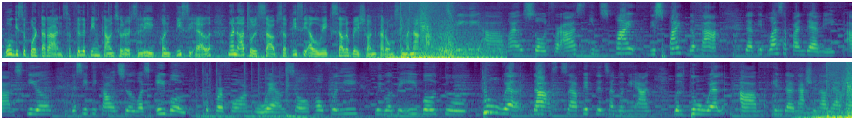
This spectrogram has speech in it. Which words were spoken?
ug gisuportaran sa Philippine Councilors League kon PCL nga naatul sab sa PCL Week celebration karong simanaha. It's really a milestone for us in spite despite the fact that it was a pandemic um, still the city council was able to perform well so hopefully we will be able to do well thus sa 15 Sanggunian will do well um, in the national level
